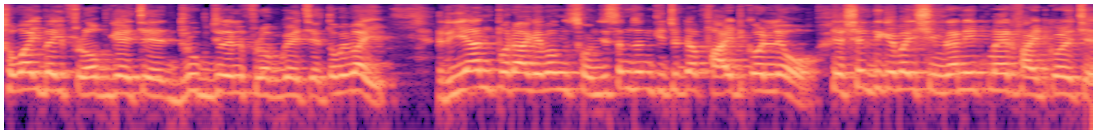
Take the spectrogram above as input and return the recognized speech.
সবাই ভাই ফ্লপ গেছে ধ্রুব জুরেল ফ্লপ গেছে তবে ভাই রিয়ান পরাগ এবং সঞ্জু স্যামসন কিছুটা ফাইট করলেও শেষের দিকে ভাই সিমরান ইটমায়ের ফাইট করেছে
